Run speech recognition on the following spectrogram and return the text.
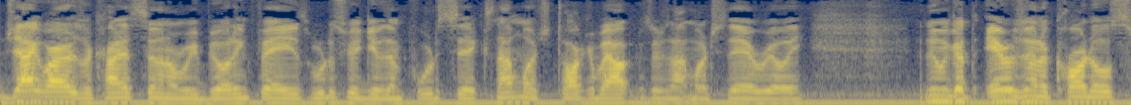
Jaguars are kind of still in a rebuilding phase. We're just gonna give them four to six. Not much to talk about because there's not much there really. And then we got the Arizona Cardinals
